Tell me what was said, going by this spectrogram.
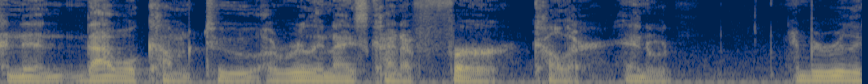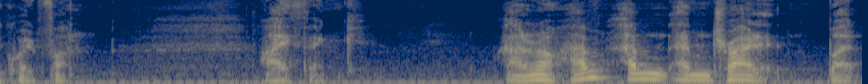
and then that will come to a really nice kind of fur color, and it would it'd be really quite fun. I think. I don't know. I haven't, I haven't, I haven't tried it, but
